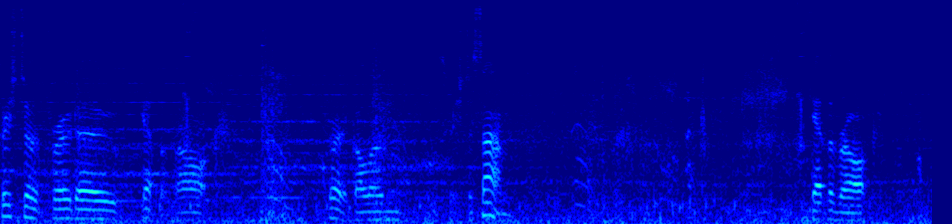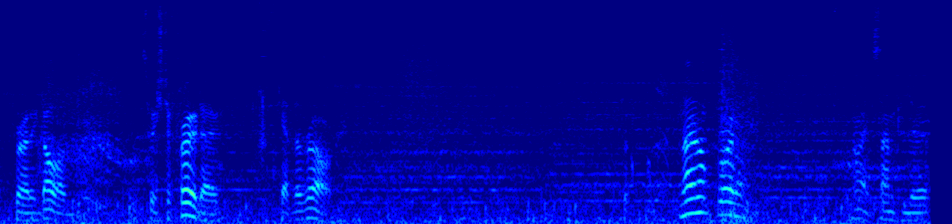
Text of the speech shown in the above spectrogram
Switch to Frodo, get the rock, throw to Gollum, switch to Sam. Get the rock, throw to Gollum. Switch to Frodo, get the rock. No, not Frodo. Alright, Sam can do it.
